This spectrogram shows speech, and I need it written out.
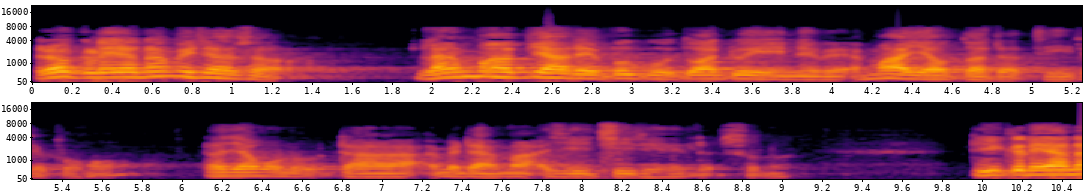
အဲ့တော့ကလျာဏမိတ်တဆိုလမ်းမပြတဲ့ပုဂ္ဂိုလ်သွားတွေ့ရင်လည်းပဲအမှားရောက်တတ်သေးတယ်ပေါ့ဒါကြောင့်မို့လို့ဒါကအမြဲတမ်းအရေးကြီးတယ်လို့ဆိုလို့ဒီကလျာဏ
